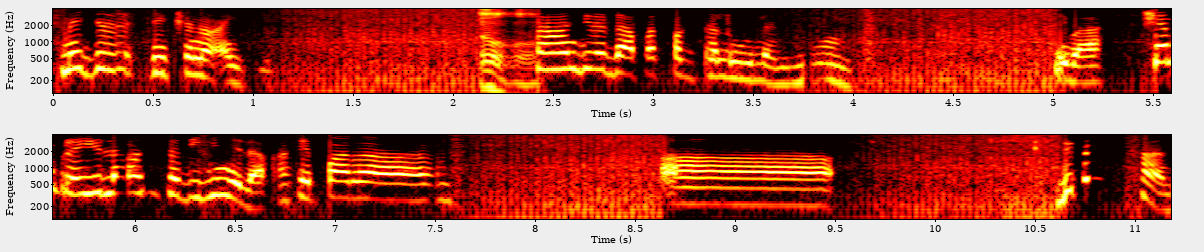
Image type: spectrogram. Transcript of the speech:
may jurisdiction ng ICC. Oo. Saka hindi na dapat pagtalunan yun. Diba? Siyempre, yun lang ang sabihin nila kasi para ah depensahan.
